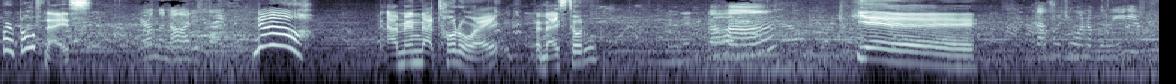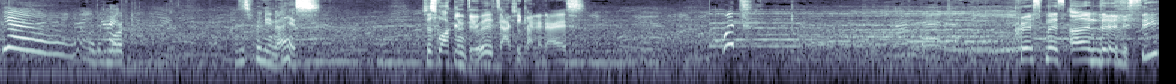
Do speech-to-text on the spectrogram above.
We're both nice. You're on the naughty list. No! I'm in that total, right? The nice total? Uh-huh. Yay! That's what you want to believe. Yay! Oh, more. This is really nice. Just walking through it, it's actually kind of nice. What? Under the sea. Christmas under the sea?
